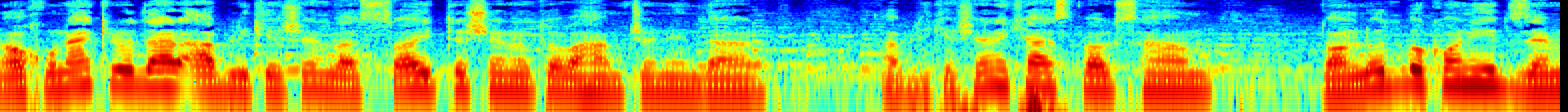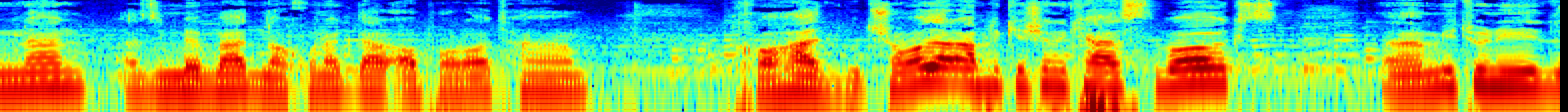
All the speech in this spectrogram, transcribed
ناخونک رو در اپلیکیشن و سایت شنوتو و همچنین در اپلیکیشن Castbox هم دانلود بکنید. ضمنا از این به بعد ناخونک در آپارات هم خواهد بود. شما در اپلیکیشن Castbox می‌تونید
